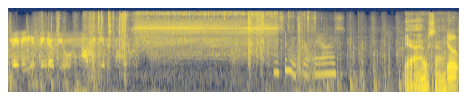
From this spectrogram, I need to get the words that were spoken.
UAV is bingo fuel. RTB at this time. I'm assuming those are all AIs. Yeah, I hope so. Yo.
